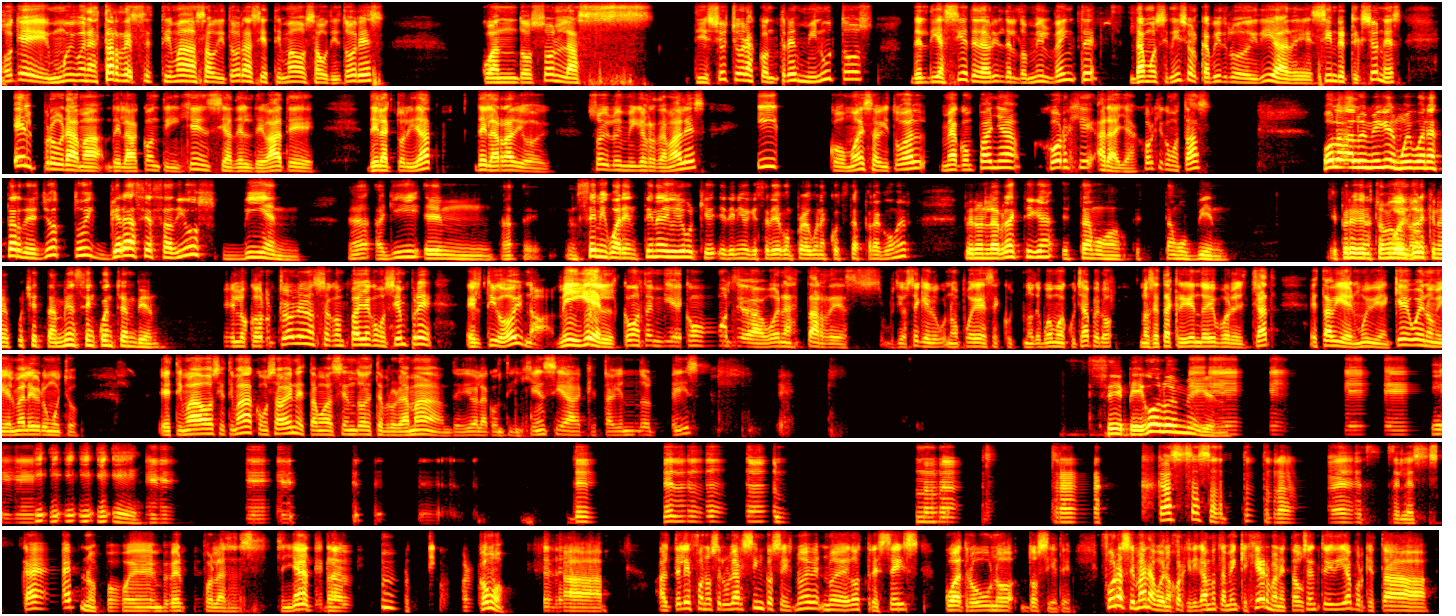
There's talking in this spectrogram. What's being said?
Ok, muy buenas tardes, estimadas auditoras y estimados auditores. Cuando son las 18 horas con 3 minutos del día 7 de abril del 2020, damos inicio al capítulo de hoy día de Sin Restricciones, el programa de la contingencia del debate de la actualidad de la radio hoy. Soy Luis Miguel Retamales y, como es habitual, me acompaña Jorge Araya. Jorge, ¿cómo estás? Hola Luis Miguel, muy buenas tardes. Yo estoy, gracias a Dios, bien. Aquí en, eh, en semi-cuarentena, digo yo, porque he tenido que salir a comprar algunas cositas para comer, pero en la práctica estamos, estamos bien. Espero que nuestros amigos auditores que nos escuchen también se encuentren bien. En los controles nos acompaña, como siempre, el tío hoy, no, Miguel, ¿cómo estás Miguel? ¿Cómo te va? Buenas tardes. Yo sé que no puedes no te podemos escuchar, pero nos está escribiendo ahí por el chat. Está bien, muy bien. Qué bueno, Miguel, me alegro mucho. Estimados y estimadas, como saben, estamos haciendo este programa debido a la contingencia que está viendo el país. Se pegó Luis Miguel. eh, de, nuestras casas a través del Skype nos pueden ver por la señal. ¿Cómo? al teléfono celular 569-9236-4127. Fue una semana, bueno, Jorge, digamos también que Germán está ausente hoy día porque está,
